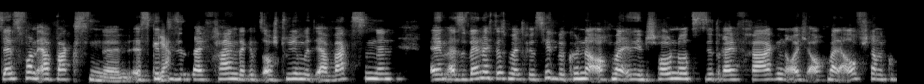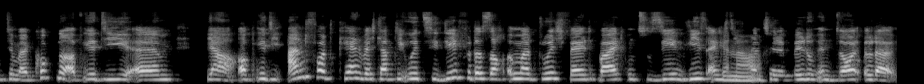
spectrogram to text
selbst von Erwachsenen. Es gibt ja. diese drei Fragen, da gibt es auch Studien mit Erwachsenen. Ähm, also wenn euch das mal interessiert, wir können auch mal in den Show Notes diese drei Fragen euch auch mal aufschreiben. Guckt ihr mal gucken, ob ihr die, ähm, ja, ob ihr die Antwort kennt, weil ich glaube, die OECD führt das auch immer durch weltweit, um zu sehen, wie ist eigentlich genau. die finanzielle Bildung in Deu oder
